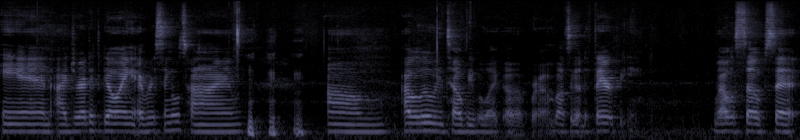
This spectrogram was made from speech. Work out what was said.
and I dreaded going every single time. um, I would literally tell people like, "Oh, bro, I'm about to go to therapy." But I was so upset,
